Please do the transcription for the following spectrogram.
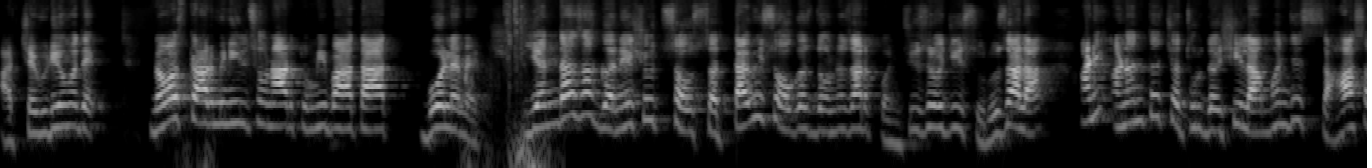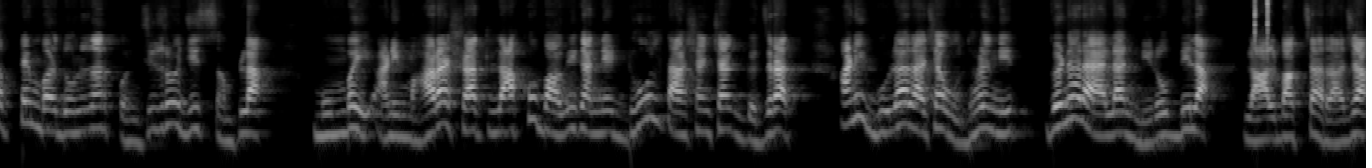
आजच्या व्हिडिओमध्ये. नमस्कार मी नील सोनार. तुम्ही पाहत आहात बोले मॅच यंदाचा गणेशोत्सव सत्तावीस ऑगस्ट दोन हजार पंचवीस रोजी सुरू झाला आणि अनंत चतुर्दशीला म्हणजे सहा सप्टेंबर दोन हजार पंचवीस रोजी संपला. मुंबई आणि महाराष्ट्रात लाखो भाविकांनी ढोल ताशांच्या गजरात आणि गुलालाच्या उधळणीत गणरायाला निरोप दिला. लालबागचा राजा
